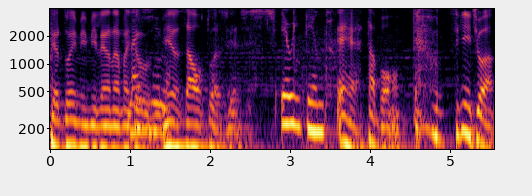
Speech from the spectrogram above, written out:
Perdoe-me, Milena, mas eu Imagina. me exalto às vezes. Eu entendo. É, tá bom. Seguinte, ó.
